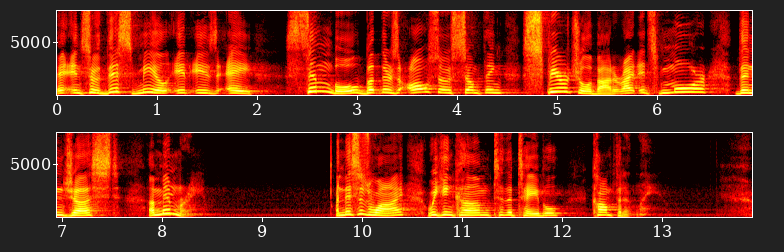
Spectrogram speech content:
And so this meal, it is a symbol, but there's also something spiritual about it, right? It's more than just a memory. And this is why we can come to the table confidently.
